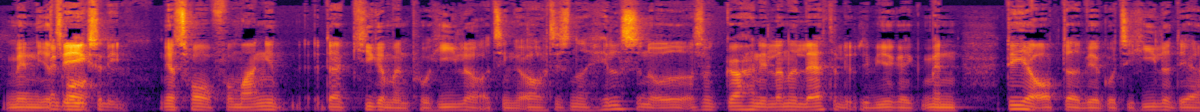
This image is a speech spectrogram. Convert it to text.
Men, jeg det tror, er ikke sådan en. Jeg tror, for mange, der kigger man på healer og tænker, åh, det er sådan noget helse noget, og så gør han et eller andet latterligt, det virker ikke. Men det, jeg opdagede ved at gå til healer, det er,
